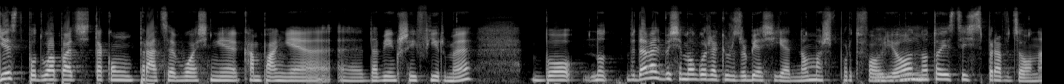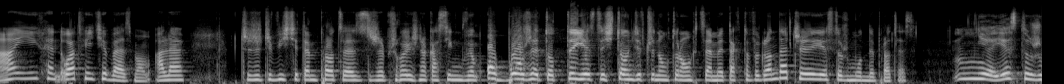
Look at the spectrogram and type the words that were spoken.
jest podłapać taką pracę, właśnie kampanię e, dla większej firmy, bo no, wydawać by się mogło, że jak już zrobiłaś jedną, masz w portfolio, no to jesteś sprawdzona i łatwiej cię wezmą, ale czy rzeczywiście ten proces, że przychodzisz na casting mówią, o Boże, to ty jesteś tą dziewczyną, którą chcemy, tak to wygląda, czy jest to już młodny proces? Nie, jest to już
